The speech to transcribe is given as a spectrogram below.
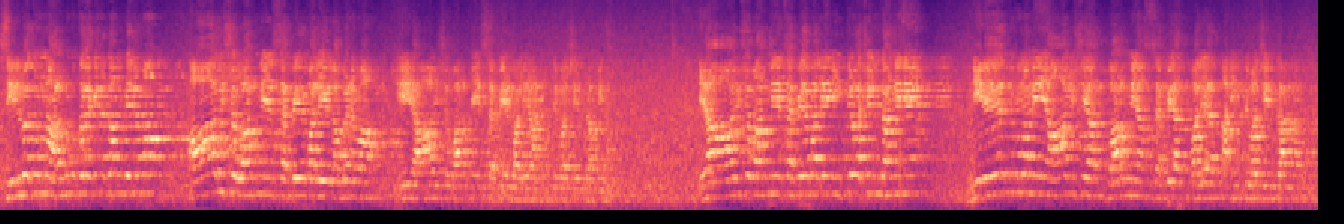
සිල්වතුන් අරමුණු කරගෙන දන් දෙනවා. ආයුෂ වර්ණයේ සැපේ බලය ලබනවා. ඒ ආයුෂ වර්ණයේ සැපේ බලය අනිත්‍ය වශයෙන් දකින්න එයා ආයුෂ වර්ණයේ සැපේ බලය නිත්‍ය වශයෙන් ගන්නේ නෑ නිරේතුරුව මේ ආයුෂයත් වර්ණයත් සැපයත් බලයත් අනිත්‍ය වශයෙන් ගන්නවා.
